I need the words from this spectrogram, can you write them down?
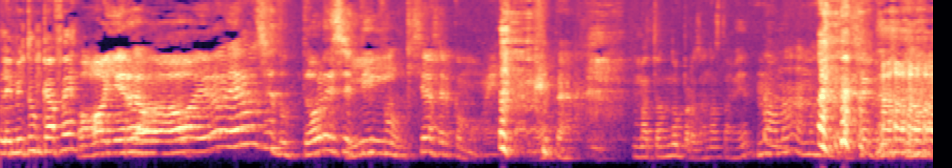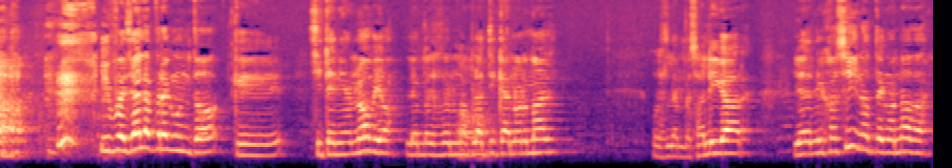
Le invito un café. Oye, era, oh, era, era un seductor ese Sí. tipo. Quisiera ser como él, la neta. Matando personas también. No, nada más. Y pues ya le preguntó que si tenía novio, le empezó a hacer una Oh. plática normal, pues le empezó a ligar, y él dijo, sí, no tengo nada.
